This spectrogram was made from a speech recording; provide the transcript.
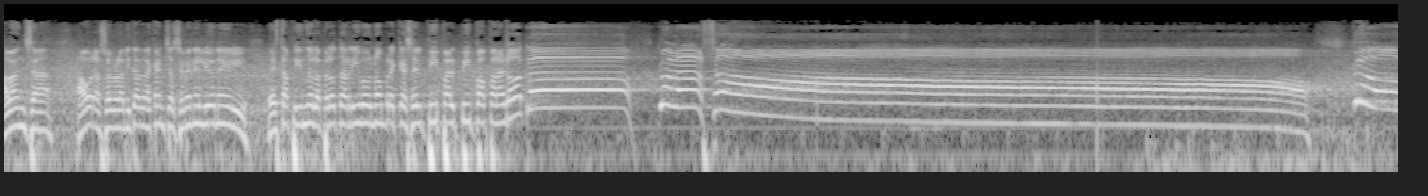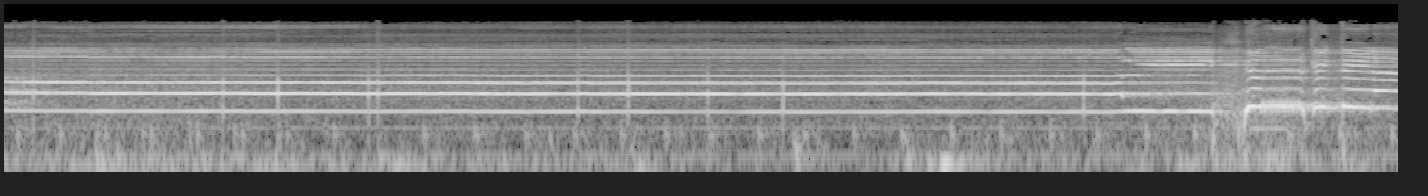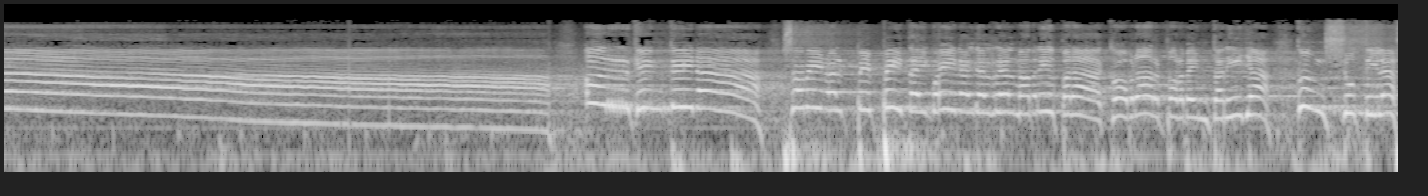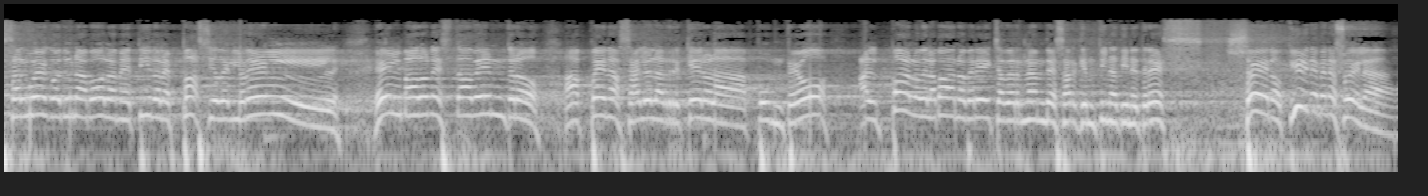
Avanza, ahora sobre la mitad de la cancha se viene Lionel. Está pidiendo la pelota arriba un hombre que es el Pipa, el Pipa para el otro. ¡Golazo! El Pipita Higuaín, el del Real Madrid, para cobrar por ventanilla con sutileza luego de una bola metida al espacio de Lionel. El balón está dentro. Apenas salió el arquero, la punteó al palo de la mano derecha de Hernández. Argentina tiene tres. Cero tiene Venezuela.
